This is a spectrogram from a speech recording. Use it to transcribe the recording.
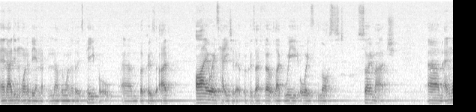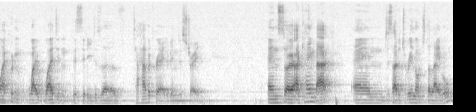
And I didn't want to be an- another one of those people um, because I, I always hated it because I felt like we always lost so much. Um, and why couldn't, why, why didn't this city deserve to have a creative industry? And so I came back and decided to relaunch the label.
